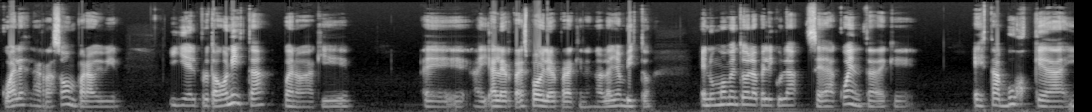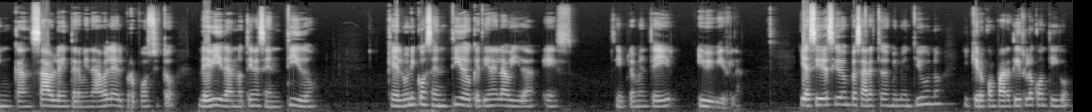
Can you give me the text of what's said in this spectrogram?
cuál es la razón para vivir. Y el protagonista, bueno, aquí eh, hay alerta de spoiler para quienes no lo hayan visto, en un momento de la película se da cuenta de que esta búsqueda incansable, interminable del propósito de vida no tiene sentido, que el único sentido que tiene la vida es simplemente ir y vivirla. Y así decido empezar este 2021 y quiero compartirlo contigo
